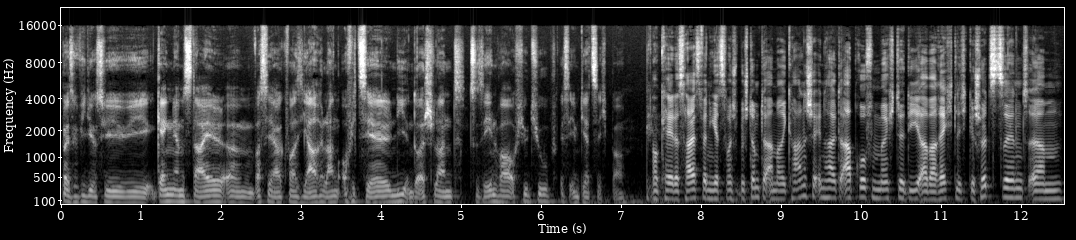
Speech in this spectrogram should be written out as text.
bei so Videos wie, wie Gangnam Style, ähm, was ja quasi jahrelang offiziell nie in Deutschland zu sehen war auf YouTube, ist eben jetzt sichtbar. Okay, das heißt, wenn ich jetzt zum Beispiel bestimmte amerikanische Inhalte abrufen möchte, die aber rechtlich geschützt sind, ähm,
